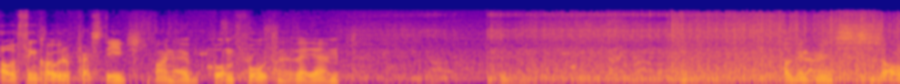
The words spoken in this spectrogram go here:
I would think I would have prestiged by now, but unfortunately, um, I've been having so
